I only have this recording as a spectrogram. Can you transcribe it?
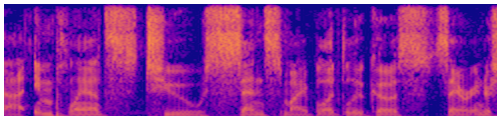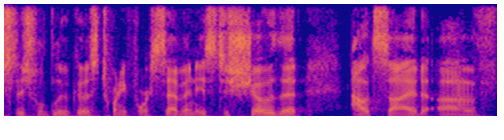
uh, implants to sense my blood glucose, say or interstitial glucose 24 7, is to show that outside of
